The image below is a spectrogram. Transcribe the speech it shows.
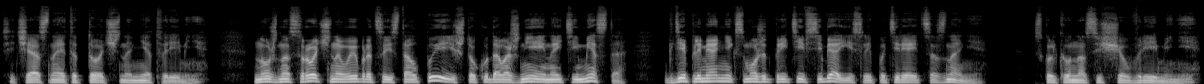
Сейчас на это точно нет времени. Нужно срочно выбраться из толпы и, что куда важнее, найти место, где племянник сможет прийти в себя, если потеряет сознание. Сколько у нас еще времени?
